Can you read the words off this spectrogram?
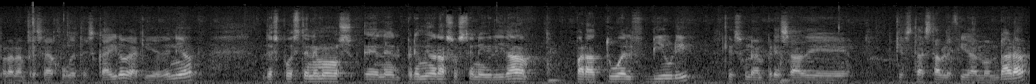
para la empresa de juguetes Cairo de aquí de Denia. Después tenemos en el premio a la sostenibilidad para 12 Beauty, que es una empresa que está establecida en Londara.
